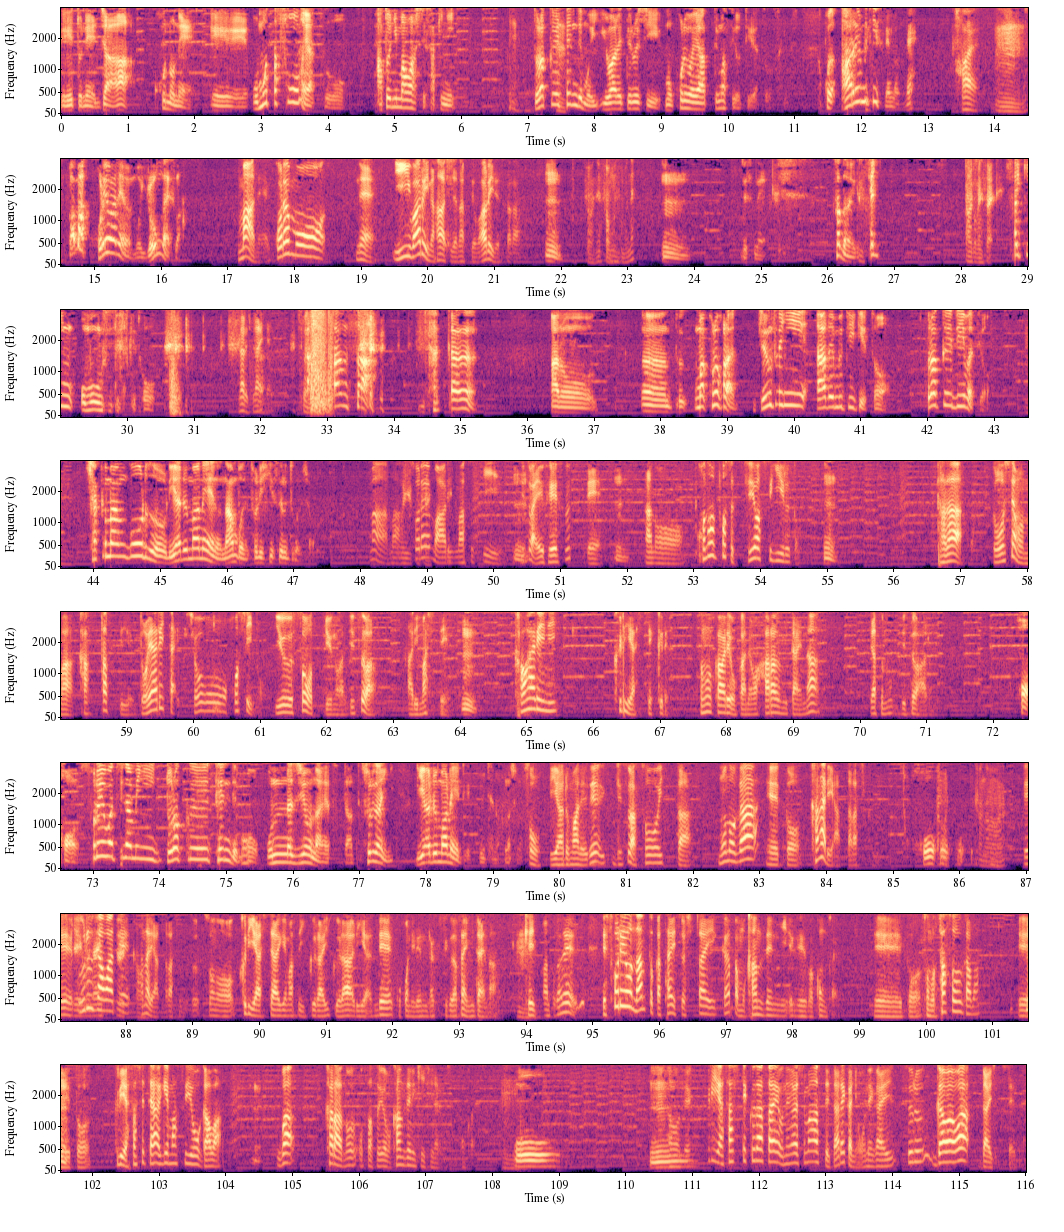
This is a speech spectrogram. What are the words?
えーとね、じゃあ、このね、えー、重たそうなやつを後に回して先に、ドラクエ10でも言われてるし、もうこれはやってますよっていうやつを先に。これ RMT ですね、まずね。はい。うん。まあまあ、これはね、もう論外ですわ。まあね、これも、ね、いい悪いの話じゃなくて悪いですから。うん。そうね、そもそもね。うん。ですね。ただね、最あ、ごめんなさい。最近思うんですけど、慣れてないね。若干さ、若干、あの、うーんと、まあ、これほら、純粋に RMT って言うと、ドラクエで言えばですよ、100万ゴールドをリアルマネーの何本で取引するってことでしょ。まあまあそれもありますし、うん実は FF って、うん。あの、このボス強すぎると。うん。ただ、どうしてもまあ、勝ったっていう、どやりたい、称号を欲しいという層っていうのは実はありまして、うん。代わりにクリアしてくれ。その代わりお金を払うみたいなやつも実はある。はは。それはちなみにドラクエ10でも同じようなやつってあって、それなにリアルマネーでみたいな話なんです。かそう、リアルマネーで、実はそういったものが、えっ、と、かなりあったらしく。ほうほうほう。その、で、売る側でかなりあったらしいんです。その、クリアしてあげます、いくらいくらリアルで、ここに連絡してくださいみたいなうん。掲示板とかで、で、それをなんとか対処したいから、もう完全に、えー今回、えっ、と、その誘う側、えっ、と、クリアさせてあげますよ側は、からのお誘いはもう完全に禁止になりました。うんおー。うーん。なので、クリアさせてください、お願いしますって誰かにお願いする側は大丈夫です。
